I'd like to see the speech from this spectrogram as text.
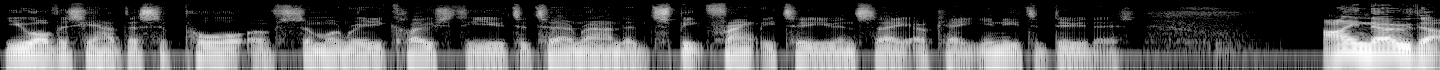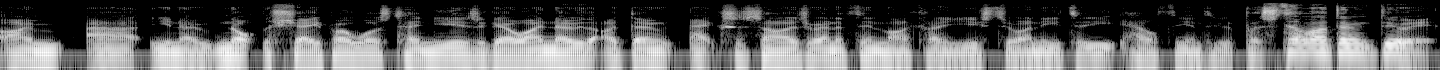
you obviously had the support of someone really close to you to turn around and speak frankly to you and say, "Okay, you need to do this." I know that I'm, uh, you know, not the shape I was 10 years ago. I know that I don't exercise or anything like I used to. I need to eat healthy and things, but still I don't do it.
